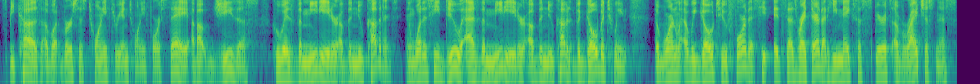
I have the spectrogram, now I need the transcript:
It's because of what verses 23 and 24 say about Jesus, who is the mediator of the new covenant. And what does he do as the mediator of the new covenant, the go between, the one we go to for this? He, it says right there that he makes us spirits of righteousness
